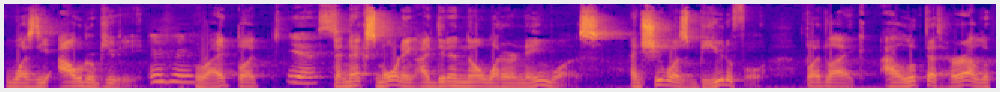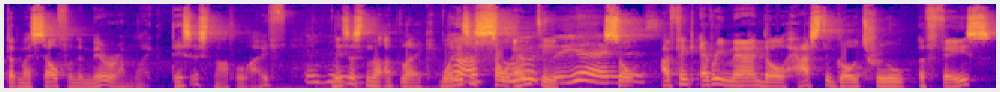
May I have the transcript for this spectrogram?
was the outer beauty, Mm-hmm. right? But yes, the next morning i didn't know what her name was and she was beautiful but like i looked at her i looked at myself in the mirror i'm like this is not life this is not like what No, is this so empty. Yeah, so is. i think every man though has to go through a phase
